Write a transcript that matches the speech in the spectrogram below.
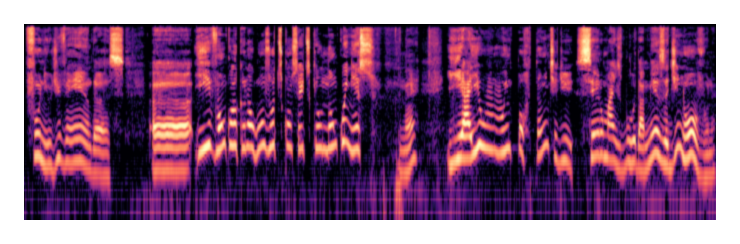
funil de vendas, uh, e vão colocando alguns outros conceitos que eu não conheço né? E aí o, o importante de ser o mais burro da mesa, de novo, né?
